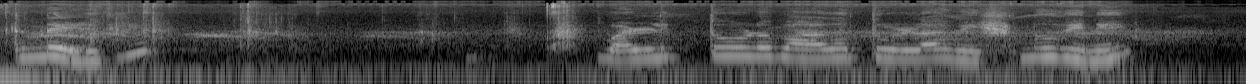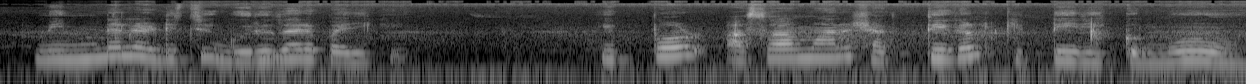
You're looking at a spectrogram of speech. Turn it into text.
ഇതെന്താ എഴുതി? വള്ളിത്തോട് ഭാഗത്തുള്ള വിഷ്ണുവിന് മിന്നലടിച്ച് ഗുരുതര പരിക്ക്. ഇപ്പോൾ അസാമാന്യ ശക്തികൾ കിട്ടിയിരിക്കുന്നു.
